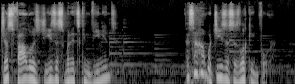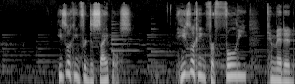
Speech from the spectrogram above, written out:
just follows Jesus when it's convenient, that's not what Jesus is looking for. He's looking for disciples. He's looking for fully committed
